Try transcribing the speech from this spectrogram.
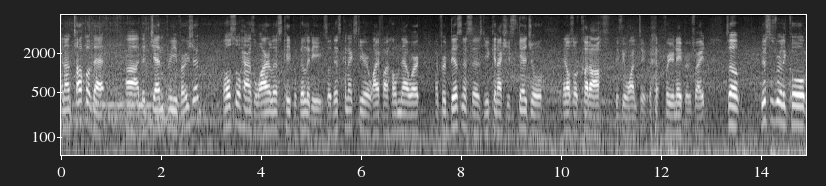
And on top of that, uh, the Gen 3 version also has wireless capability. So this connects to your Wi-Fi home network. And for businesses, you can actually schedule and also cut off if you want to for your neighbors, right? So this is really cool.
